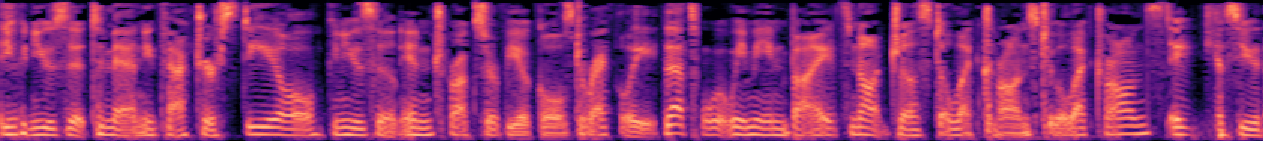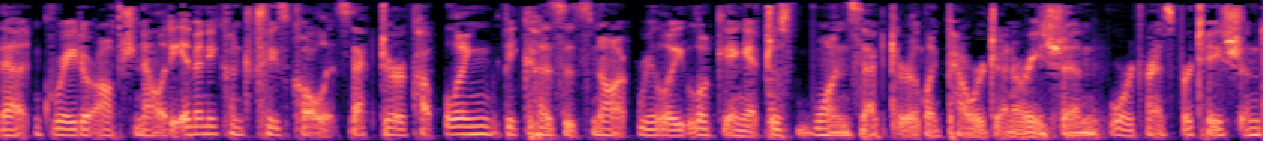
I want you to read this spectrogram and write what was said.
You can use it to manufacture steel. You can use it in trucks or vehicles directly. That's what we mean by it's not just electrons to electrons. It gives you that greater optionality. And many countries call it sector coupling because it's not really looking at just one sector like power generation or transportation.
